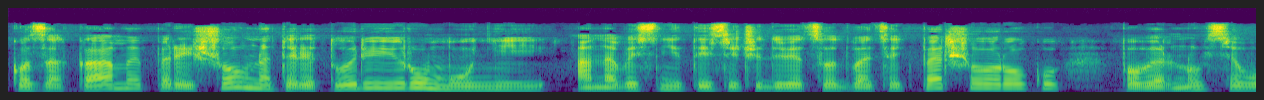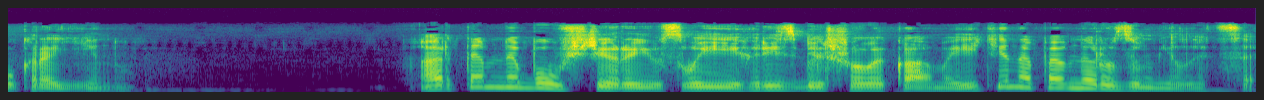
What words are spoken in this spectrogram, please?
козаками перейшов на територію Румунії, а навесні 1921 року повернувся в Україну. Артем не був щирий у своїй грі з більшовиками, і ті, напевне, розуміли це,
